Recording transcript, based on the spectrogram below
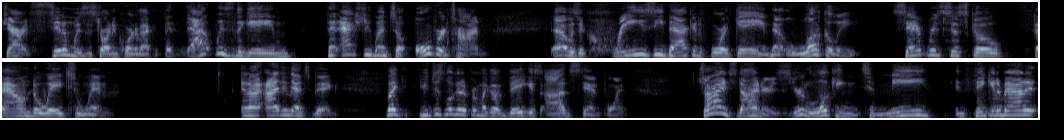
Jarrett Stidham was the starting quarterback, but that was the game that actually went to overtime. That was a crazy back and forth game that luckily San Francisco found a way to win. And I, I think that's big. Like, you just look at it from like a Vegas odds standpoint. Giants Niners, you're looking to me and thinking about it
